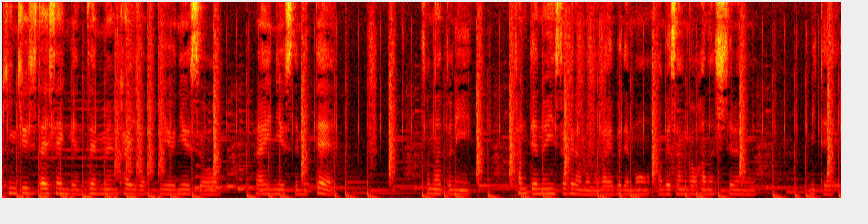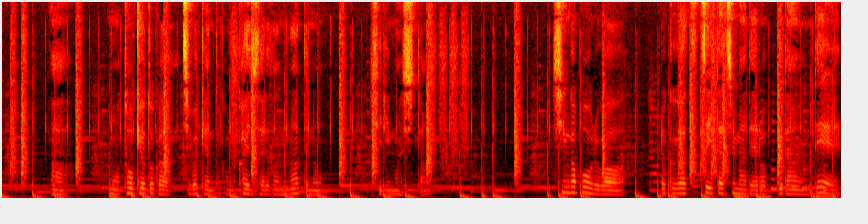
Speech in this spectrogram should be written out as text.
緊急事態宣言全面解除っていうニュースを LINE ニュースで見てその後に官邸のインスタグラムのライブでも安倍さんがお話ししてるのを見てああもう東京とか千葉県とかも解除されたんだなってのを知りました。シンガポールは6月1日までロックダウンで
